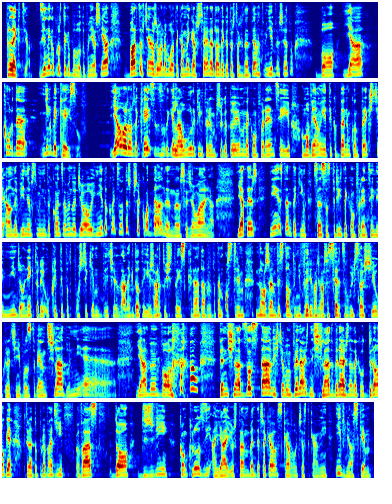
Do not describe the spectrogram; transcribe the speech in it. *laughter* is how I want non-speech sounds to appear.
prelekcja. Z jednego prostego powodu, ponieważ ja bardzo chciałem, żeby ona była taka mega szczera, dlatego też trochę ten temat mi nie wyszedł, bo ja, kurde, nie lubię case'ów. Ja uważam, że case'y to są takie laurki, które my przygotujemy na konferencję i omawiamy je tylko w danym kontekście, a one w innym w sumie nie do końca będą działały i nie do końca są też przekładalne na nasze działania. Ja też nie jestem takim sensu stricte konferencyjnym ninją, nie, który ukryty pod płaszczykiem, wiecie, anegdoty i żartu się tutaj skrada, aby potem ostrym nożem wystąpień wyrwać wasze serce publiczności i ukrać je, nie pozostawiając śladu. Nie. Ja bym wolał *laughs* ten ślad zostawić. Chciałbym wyraźny ślad, wyraźną taką drogę, która doprowadzi was do drzwi konkluzji, a ja już tam będę czekał z kawą, ciastkami i wnioskiem.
